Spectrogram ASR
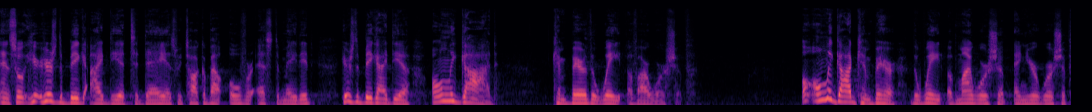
And so here, here's the big idea today as we talk about overestimated. Here's the big idea only God can bear the weight of our worship. Only God can bear the weight of my worship and your worship.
